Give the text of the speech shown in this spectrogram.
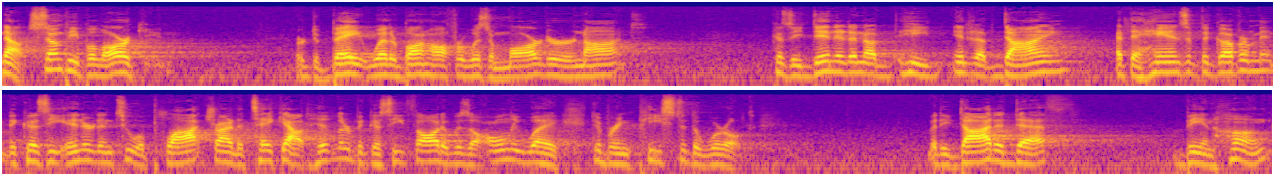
Now, some people argue or debate whether Bonhoeffer was a martyr or not because he, did end up, he ended up dying at the hands of the government because he entered into a plot trying to take out Hitler because he thought it was the only way to bring peace to the world. But he died a death being hung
